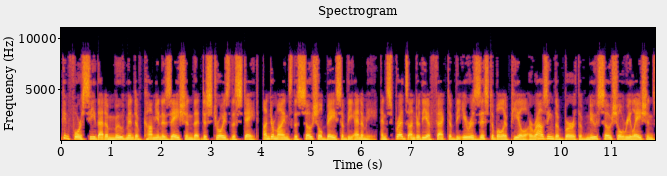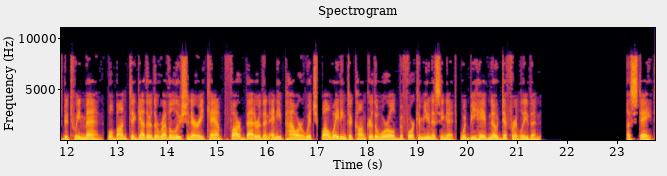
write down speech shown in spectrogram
can foresee that a movement of communization that destroys the state, undermines the social base of the enemy, and spreads under the effect of the irresistible appeal arousing the birth of new social relations between men, will bond together the revolutionary camp far better than any power which, while waiting to conquer the world before communizing it, would behave no differently than a state.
